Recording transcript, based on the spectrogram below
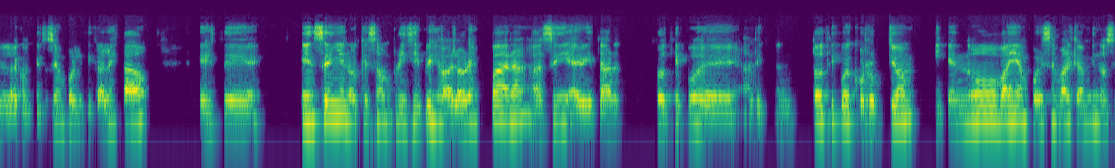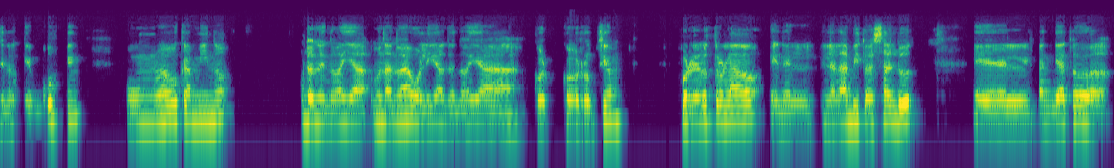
la constitución política del Estado, este, enseñen lo que son principios y valores para así evitar todo tipo de, todo tipo de corrupción y que no vayan por ese mal camino, sino que busquen un nuevo camino donde no haya una nueva Bolivia, donde no haya corrupción. Por el otro lado, en el, en el ámbito de salud, el candidato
